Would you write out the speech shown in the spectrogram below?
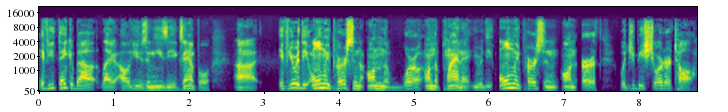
if you think about like I'll use an easy example. Uh, if you were the only person on the world on the planet, you were the only person on Earth, would you be short or tall?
